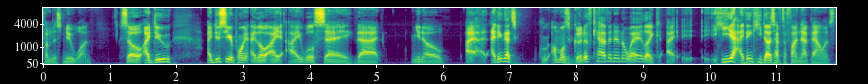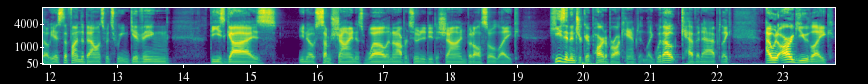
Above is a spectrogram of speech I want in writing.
from this new one. So I do I do see your point. Although I I will say that you know I I think that's almost good of Kevin in a way. Like I he I think he does have to find that balance though. He has to find the balance between giving these guys you know some shine as well and an opportunity to shine, but also like he's an intricate part of Brockhampton. Like without Kevin Apt, like I would argue like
